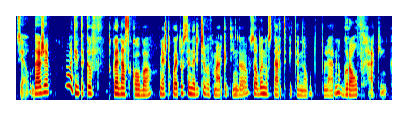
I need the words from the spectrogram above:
Цяло. Даже има един такъв, тук е една скоба, нещо, което се нарича в маркетинга, особено в стартъпите е много популярно, growth hacking.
